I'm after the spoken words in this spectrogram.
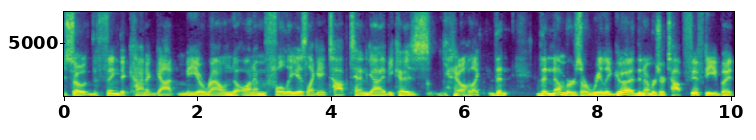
so the thing that kind of got me around on him fully is like a top 10 guy because you know like the the numbers are really good. The numbers are top 50 but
